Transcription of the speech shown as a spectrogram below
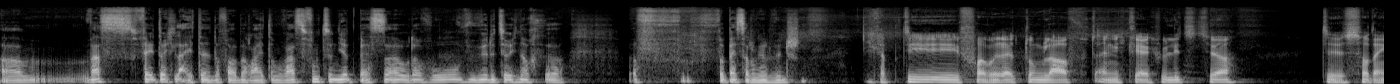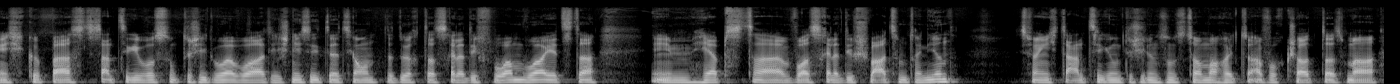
Ähm, was fällt euch leichter in der Vorbereitung? Was funktioniert besser oder wo würdet ihr euch noch äh, Verbesserungen wünschen? Ich glaube, die Vorbereitung läuft eigentlich gleich wie letztes Jahr. Das hat eigentlich gut gepasst. Das Einzige, was Unterschied war, war die Schneesituation. Dadurch, dass es relativ warm war jetzt da, im Herbst äh, war es relativ schwer zum Trainieren. Das war eigentlich der einzige Unterschied. Und sonst haben wir halt einfach geschaut, dass wir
